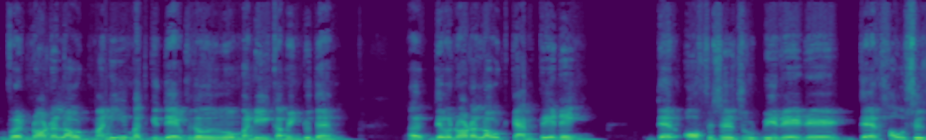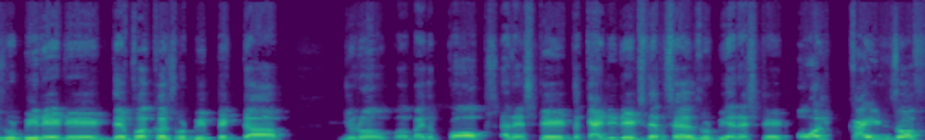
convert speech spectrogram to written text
were not allowed money. There was no money coming to them. Uh, they were not allowed campaigning Their offices would be raided. Their houses would be raided. Their workers would be picked up. You know, uh, by the cops, arrested. The candidates themselves would be arrested. All kinds of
